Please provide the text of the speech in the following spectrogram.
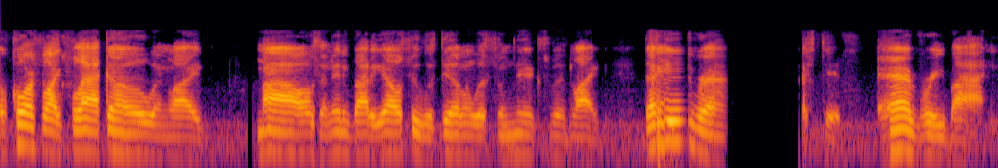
of course, like Flacco and like Myles and anybody else who was dealing with some nicks, but like they rested everybody.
